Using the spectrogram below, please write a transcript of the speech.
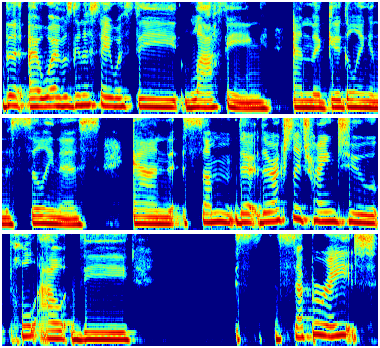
the I, I was going to say with the laughing and the giggling and the silliness and some they're they're actually trying to pull out the separate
